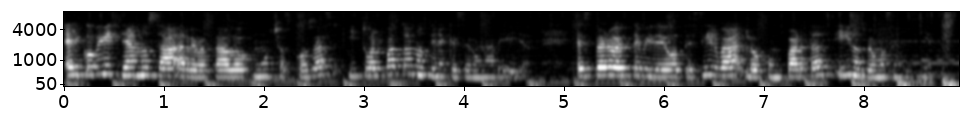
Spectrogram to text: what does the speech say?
El COVID ya nos ha arrebatado muchas cosas y tu olfato no tiene que ser una de ellas. Espero este video te sirva, lo compartas y nos vemos en el siguiente.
